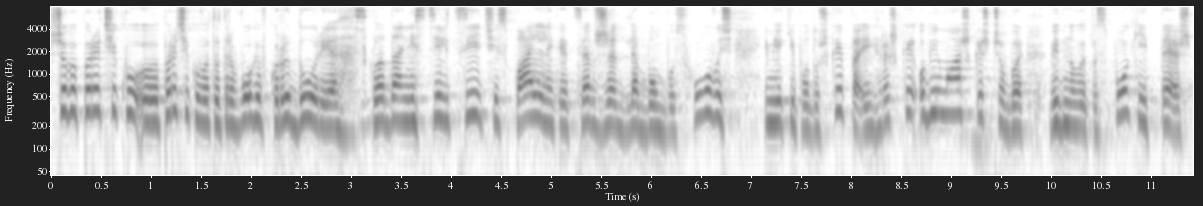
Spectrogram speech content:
Щоб перечіку, е, перечікувати тривоги в коридорі, складані стільці чи спальники, це вже для бомбосховищ і м'які подушки та іграшки, обіймашки, щоб відновити спокій. Теж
